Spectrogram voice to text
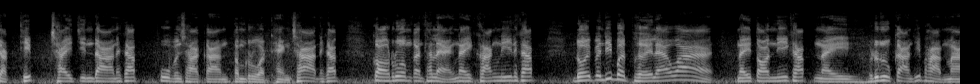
จักรทิพย์ชัยจินดานะครับ ผู้บัญชาการตำรวจแห่งชาตินะครับ ก็ร่วมกันแถลงในครั้งนี้นะครับ โดยเป็นที่เปิดเผยแล้วว่า ในตอนนี้ครับในฤดูกาลที่ผ่านมา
